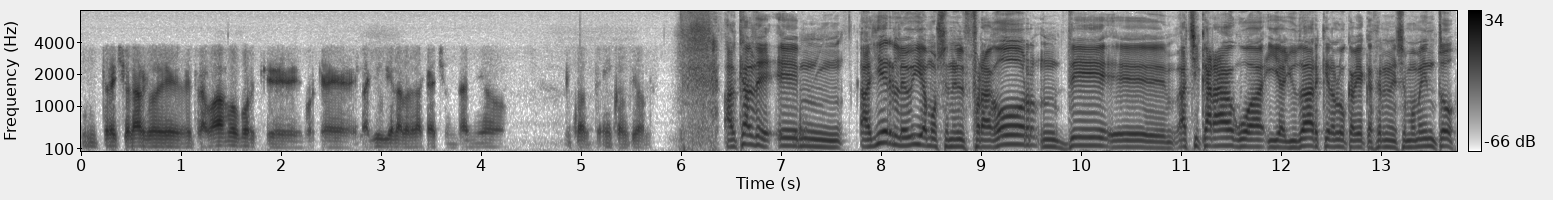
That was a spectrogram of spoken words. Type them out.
un trecho largo de, trabajo porque porque la lluvia la verdad que ha hecho un daño incontrolable. Alcalde, eh, ayer le oíamos en el fragor de eh, achicar agua y ayudar, que era lo que había que hacer en ese momento.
